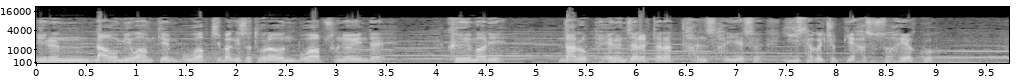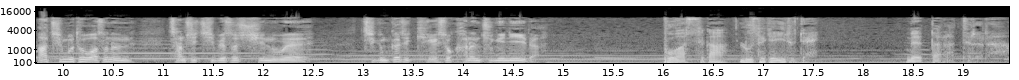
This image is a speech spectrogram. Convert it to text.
이는 나오미와 함께 모압 지방에서 돌아온 모압 소녀인데 그의 말이 나로 베는 자를 따라 단 사이에서 이삭을 줍게 하소서 하였고 아침부터 와서는 잠시 집에서 쉰 후에 지금까지 계속하는 중이니이다. 보아스가 룻에게 이르되 내 딸아 들으라.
